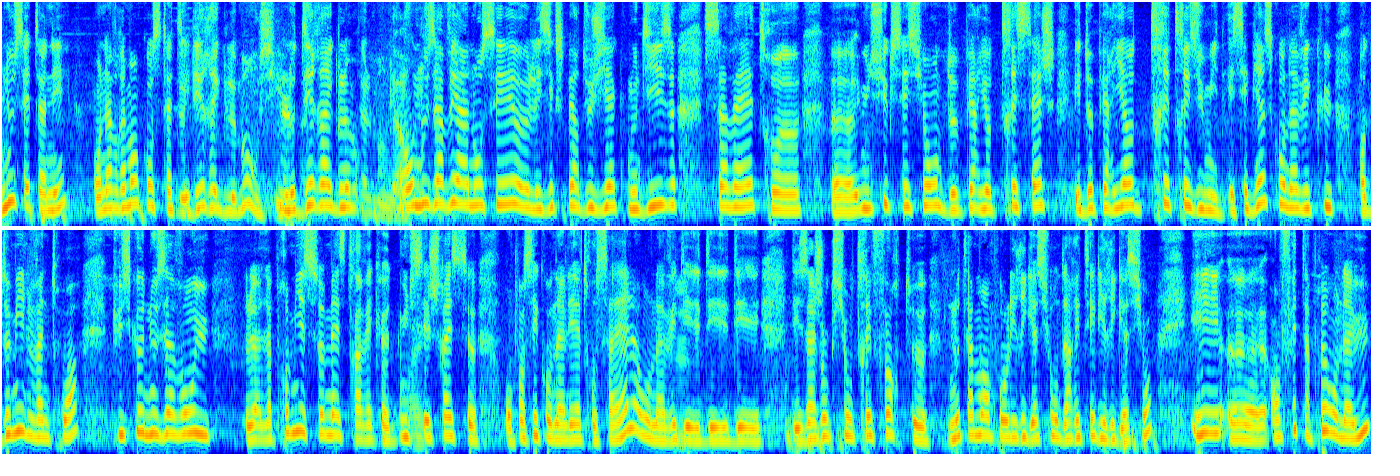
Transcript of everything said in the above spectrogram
nous, cette année, on a vraiment constaté Le dérèglement aussi. le dérèglement. Totalement. On nous avait annoncé, euh, les experts du GIEC nous disent, ça va être euh, euh, une succession de périodes très sèches et de périodes très très humides. Et c'est bien ce qu'on a vécu en 2023, puisque nous avons eu la, la premier semestre avec euh, une sécheresse. On pensait qu'on allait être au Sahel. On avait des, des, des, des injonctions très fortes, notamment pour l'irrigation, d'arrêter l'irrigation. Et euh, en fait, après, on a eu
